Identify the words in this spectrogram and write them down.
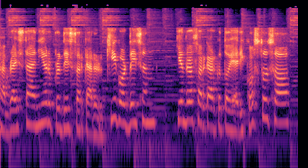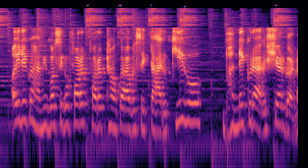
हाम्रा स्थानीय र प्रदेश सरकारहरू के गर्दैछन्? केन्द्र सरकारको तयारी कस्तो छ? अहिलेको हामी बसेको फरक फरक ठाउँको आवश्यकताहरू के हो? भन्ने कुराहरू सेयर गर्न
